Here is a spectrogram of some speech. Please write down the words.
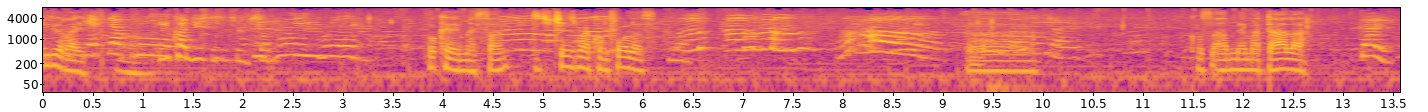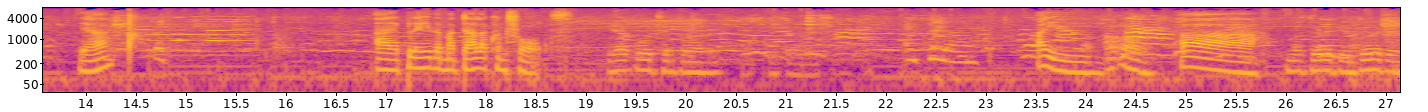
Did you right? Get that broom. You can't use this team, sorry. Broom, broom. Okay, my son. Did you change my controllers? No. Oh. Uh, cause I'm a Madala. Daddy. Yeah. Okay. I play the Madala controls. Yeah, go temporary. And Theon. Aye. Uh-uh. Ah. Must do it again, do it again.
